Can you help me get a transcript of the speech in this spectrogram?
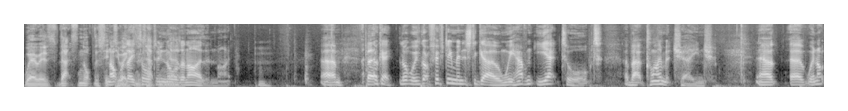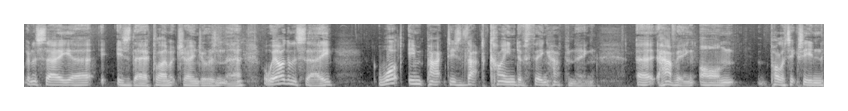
whereas that's not the situation. Not what they thought in happening now. Northern Ireland, Mike. Um, But- okay, look, we've got 15 minutes to go, and we haven't yet talked about climate change. Now, uh, we're not going to say uh, is there climate change or isn't there, but we are going to say what impact is that kind of thing happening, uh, having on politics in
